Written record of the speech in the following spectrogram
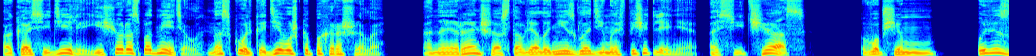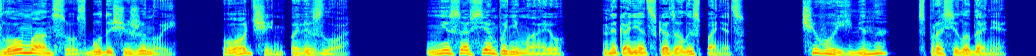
Пока сидели, еще раз подметил, насколько девушка похорошела. Она и раньше оставляла неизгладимое впечатление, а сейчас... В общем, Повезло Мансу с будущей женой. Очень повезло. «Не совсем понимаю», — наконец сказал испанец. «Чего именно?» — спросила Даня.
